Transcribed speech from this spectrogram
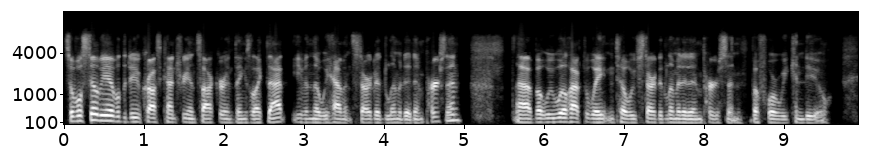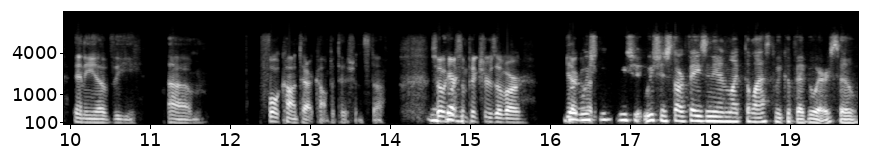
So we'll still be able to do cross country and soccer and things like that, even though we haven't started limited in person. Uh, but we will have to wait until we've started limited in person before we can do any of the um, full contact competition stuff. So okay. here's some pictures of our. Yeah, we should, we should we should start phasing in like the last week of February. So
